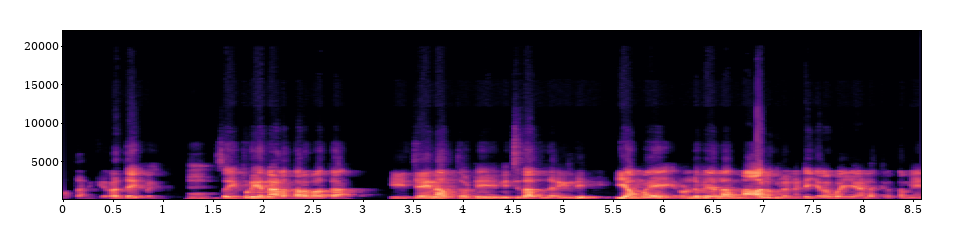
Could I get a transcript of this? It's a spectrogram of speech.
మొత్తానికి రద్దు అయిపోయింది సో ఇప్పుడు ఎన్నాళ్ళ తర్వాత ఈ జైనాబ్ తోటి నిశ్చితార్థం జరిగింది. ఈ అమ్మాయి రెండు వేల నాలుగులో అంటే ఇరవై ఏళ్ళ క్రితమే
